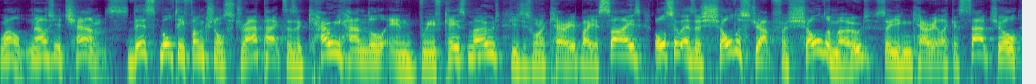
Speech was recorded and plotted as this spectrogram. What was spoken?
well, now's your chance. This multifunctional strap acts as a carry handle in briefcase mode, if you just want to carry it by your side, also as a shoulder strap for shoulder mode, so you can carry it like a satchel,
